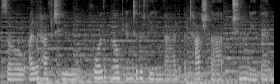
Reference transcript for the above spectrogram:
So I would have to pour the milk into the feeding bag, attach that to Nathan,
